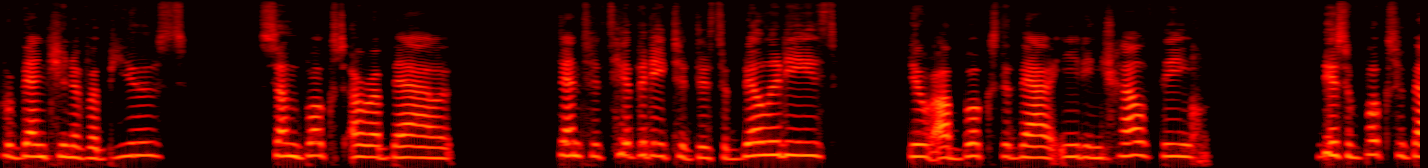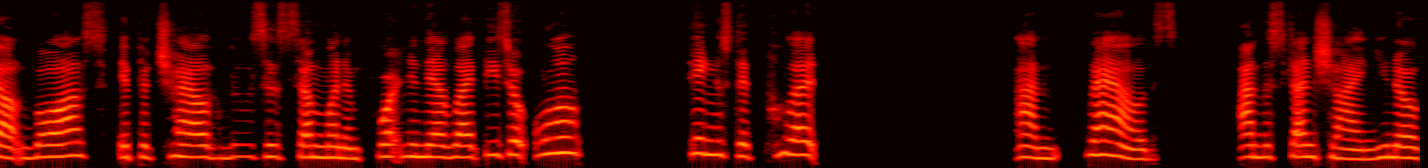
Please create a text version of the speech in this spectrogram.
prevention of abuse. Some books are about sensitivity to disabilities. There are books about eating healthy. There's books about loss. If a child loses someone important in their life, these are all things that put um, clouds on the sunshine. You know,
